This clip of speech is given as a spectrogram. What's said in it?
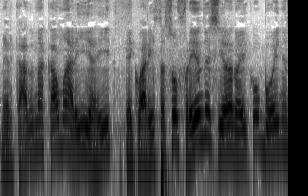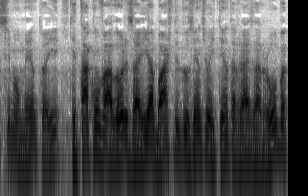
mercado na calmaria aí, pecuarista sofrendo esse ano aí com o boi nesse momento aí, que está com valores aí abaixo de 280 reais arroba,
